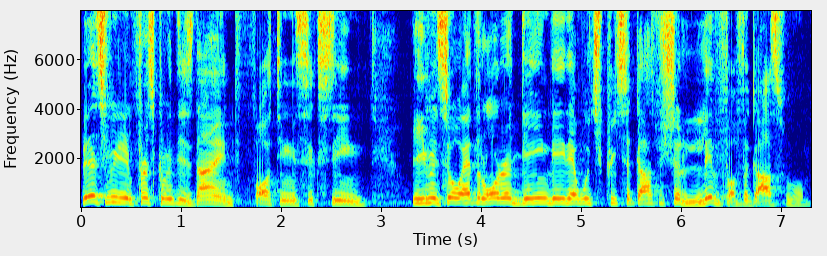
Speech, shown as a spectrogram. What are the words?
Let's read in 1 Corinthians 9 14 and 16. Even so, at the Lord ordained they that which preach the gospel should live of the gospel.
